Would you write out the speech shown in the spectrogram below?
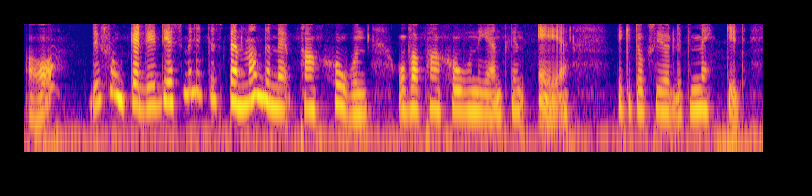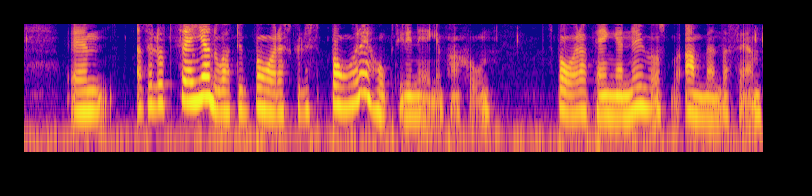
Ja, det funkar. Det är det som är lite spännande med pension och vad pension egentligen är. Vilket också gör det lite mäckigt. Um, alltså låt säga då att du bara skulle spara ihop till din egen pension. Spara pengar nu och använda sen.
